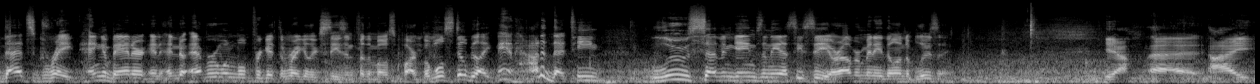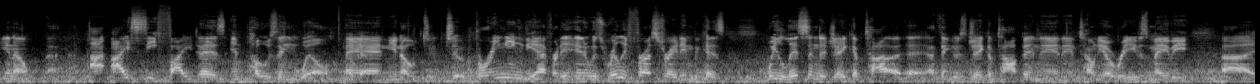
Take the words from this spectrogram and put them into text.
that's great. Hang a banner, and, and everyone will forget the regular season for the most part. But we'll still be like, man, how did that team lose seven games in the SEC, or however many they'll end up losing? Yeah, uh, I you know I, I see fight as imposing will and you know to, to bringing the effort and it was really frustrating because we listened to Jacob uh, I think it was Jacob Toppin and Antonio Reeves maybe uh,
